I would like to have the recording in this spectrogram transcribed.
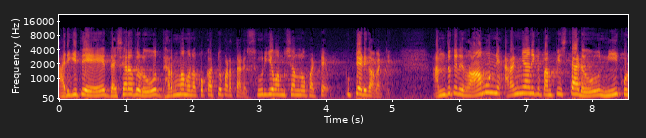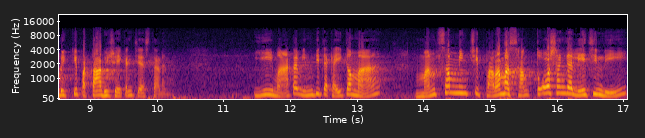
అడిగితే దశరథుడు ధర్మమునకు కట్టుపడతాడు. సూర్యవంశంలో పట్టే పుట్టాడు కాబట్టి. అందుకని రాముణ్ణి అరణ్యానికి పంపిస్తాడు నీ కొడుక్కి పట్టాభిషేకం చేస్తాడని. ఈ మాట విందిట కైకమ్మ మంచం మించి పరమ సంతోషంగా లేచింది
